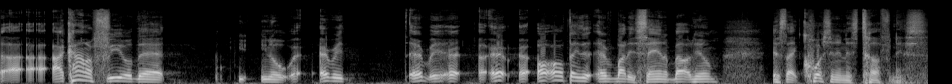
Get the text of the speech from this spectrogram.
I, I, kind of feel that you you know every every uh, uh, uh, all, all things that everybody's saying about him, it's like questioning his toughness.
